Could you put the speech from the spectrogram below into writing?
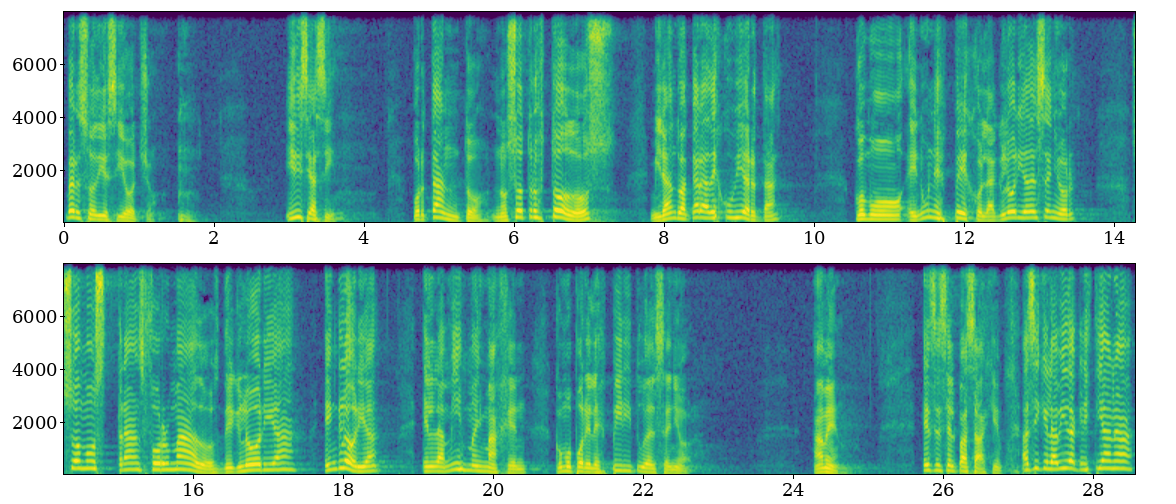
verso 18. Y dice así, por tanto, nosotros todos, mirando a cara descubierta, como en un espejo la gloria del Señor, somos transformados de gloria en gloria en la misma imagen como por el Espíritu del Señor. Amén. Ese es el pasaje. Así que la vida cristiana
